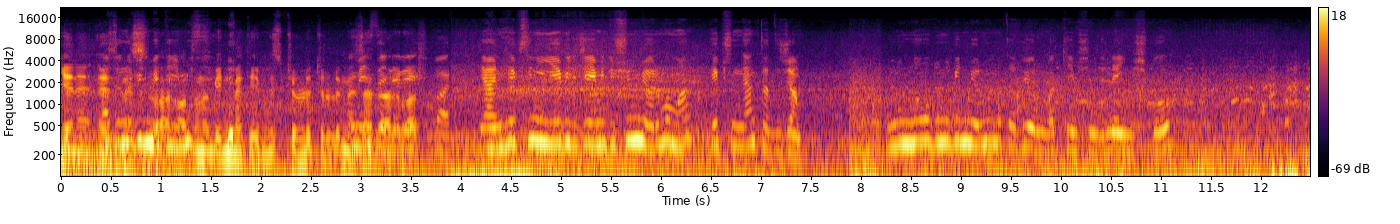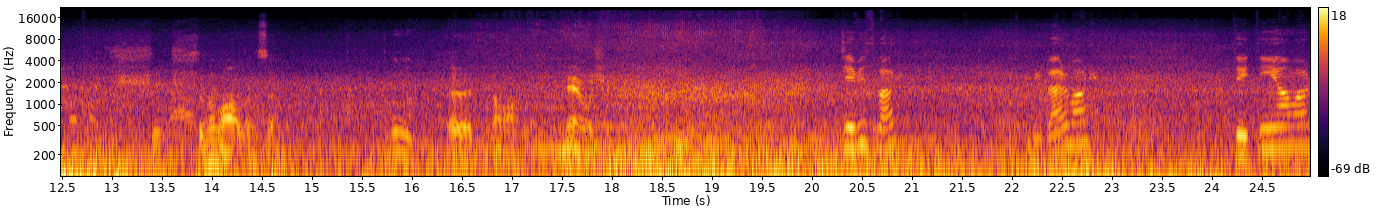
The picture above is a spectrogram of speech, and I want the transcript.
gene ezmesi var. bilmediğimiz. Adını bilmediğimiz türlü türlü mezeler mezeleri var. Yani hepsini yiyebileceğimi düşünmüyorum ama hepsinden tadacağım. Bunun ne olduğunu bilmiyorum ama tadıyorum bakayım şimdi neymiş bu. Şu, şunu mu aldın sen? Bunu. Evet tamam. Ne o şimdi? Ceviz var. Biber var. Zeytinyağı var.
